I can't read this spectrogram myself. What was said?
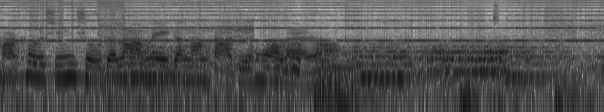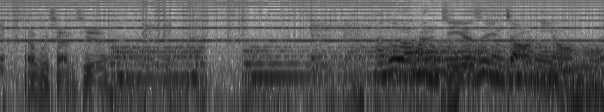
塔克星球的辣妹，刚刚打电话来了。他不想接。他说有很急的事情找你哦。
